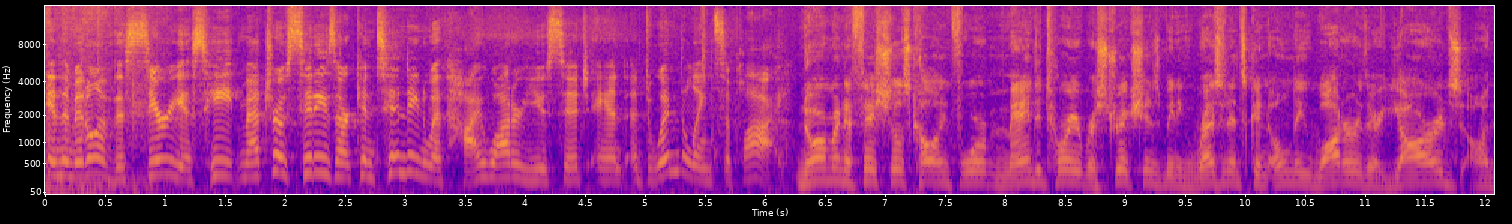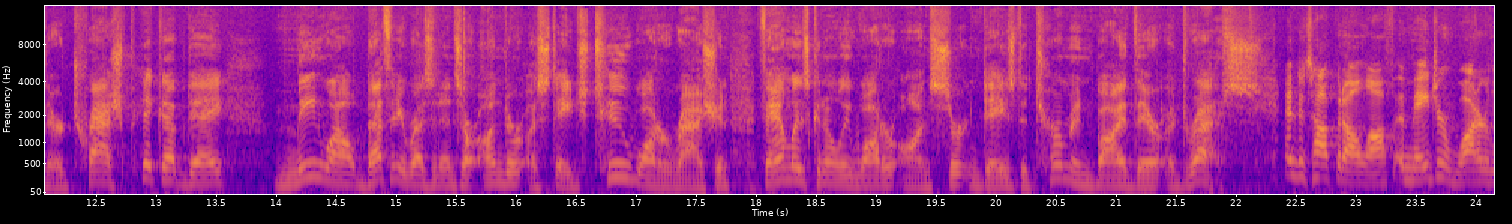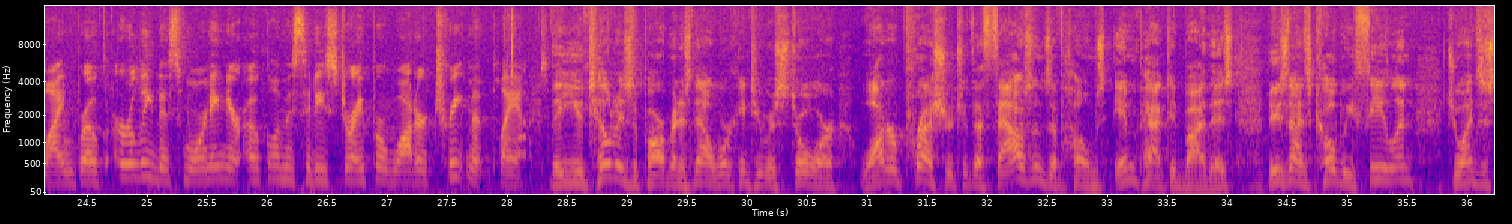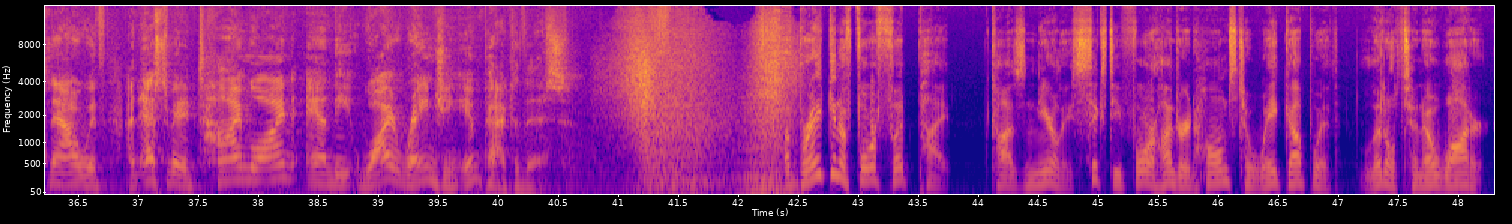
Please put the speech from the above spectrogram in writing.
In the middle of this serious heat, metro cities are contending with high water usage and a dwindling supply. Norman officials calling for mandatory restrictions, meaning residents can only water their yards on their trash pickup day. Meanwhile, Bethany residents are under a stage two water ration. Families can only water on certain days determined by their address. And to top it all off, a major water line broke early this morning near Oklahoma City's Draper Water Treatment Plant. The Utilities Department is now working to restore water pressure to the thousands of homes impacted by this. News 9's Kobe Thielen joins us now with an estimated timeline and the wide-ranging impact of this. A break in a four-foot pipe caused nearly 6,400 homes to wake up with little to no water.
